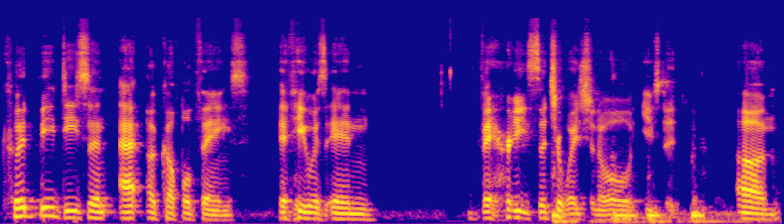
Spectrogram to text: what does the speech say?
could be decent at a couple things if he was in very situational usage. Um,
